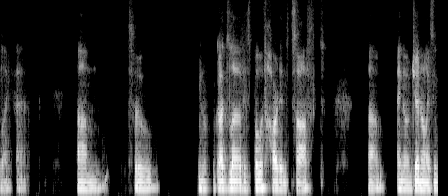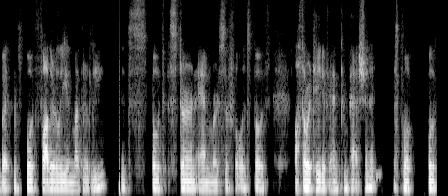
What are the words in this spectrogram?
like that. Um, so you know god's love is both hard and soft. Um, i know i'm generalizing but it's both fatherly and motherly. It's both stern and merciful. It's both authoritative and compassionate. It's both both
